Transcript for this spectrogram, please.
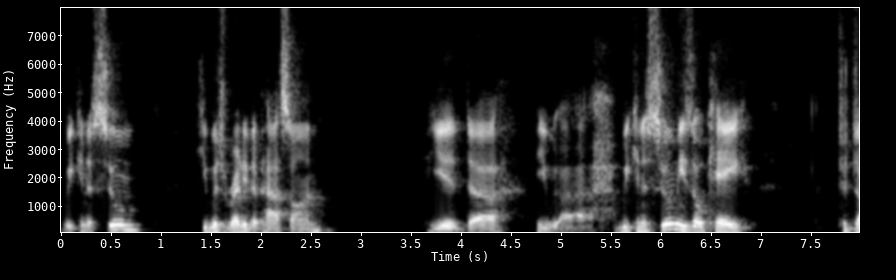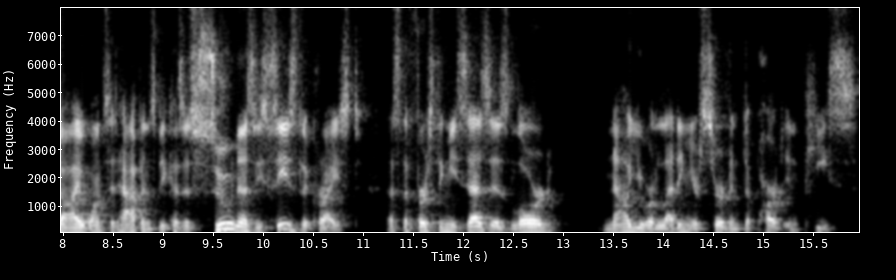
We can assume he was ready to pass on. He had uh, he. Uh, we can assume he's okay to die once it happens because as soon as he sees the Christ, that's the first thing he says is, Lord, now you are letting your servant depart in peace.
